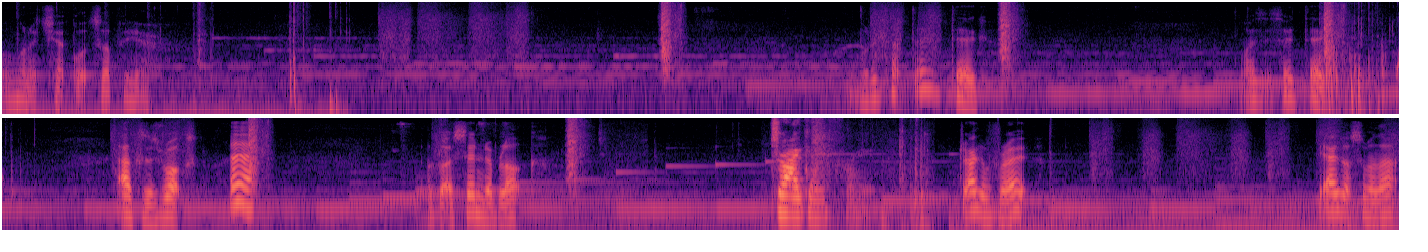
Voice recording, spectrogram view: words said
I want to check what's up here. What does that do? Dig. Why does it say dig? Ah, because there's rocks. Ah! I've got a cinder block. Dragon fruit. Dragon fruit. Yeah, I got some of that.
